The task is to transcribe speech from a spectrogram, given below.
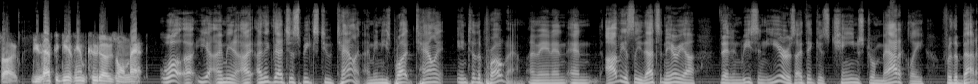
So you have to give him kudos on that. Well, uh, yeah, I mean, I, I think that just speaks to talent. I mean, he's brought talent into the program. I mean, and and obviously that's an area that in recent years I think has changed dramatically for the better.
